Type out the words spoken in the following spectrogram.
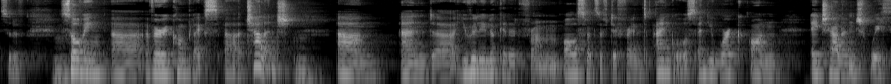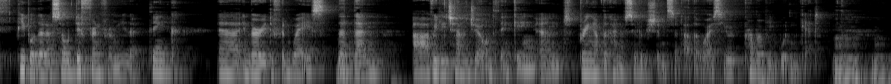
sort of solving uh, a very complex uh, challenge. Um, and uh, you really look at it from all sorts of different angles and you work on a challenge with people that are so different from you that think uh, in very different ways that then uh, really challenge your own thinking and bring up the kind of solutions that otherwise you probably wouldn't get. Mm-hmm.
